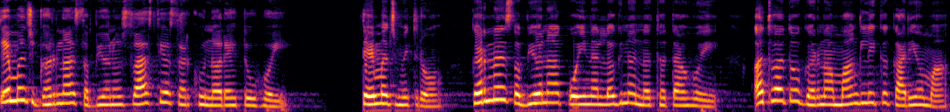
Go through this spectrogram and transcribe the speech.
તેમજ ઘરના સભ્યોનું સ્વાસ્થ્ય સરખું ન રહેતું હોય. તેમજ મિત્રો, ઘરના સભ્યોના કોઈના લગ્ન ન થતા હોય, અથવા તો ઘરના માંગલિક કાર્યોમાં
